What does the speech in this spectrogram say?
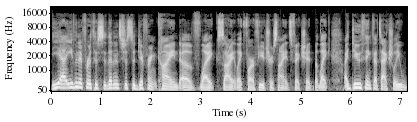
yeah, even if Earth is then it's just a different kind of like sci like far future science fiction. But like I do think that's actually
